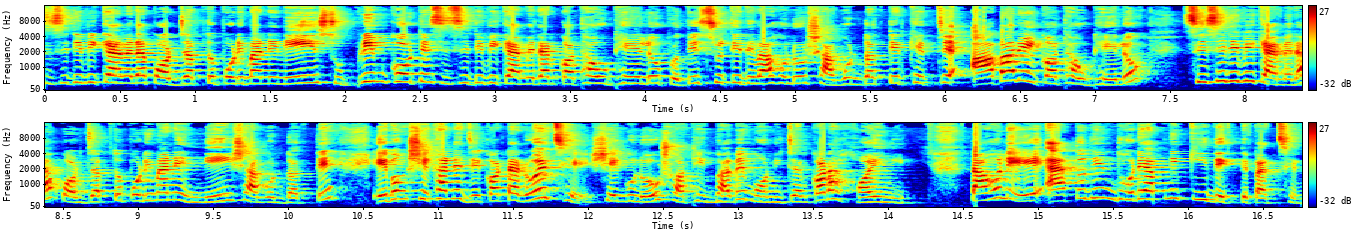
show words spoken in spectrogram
সিসিটিভি ক্যামেরা পর্যাপ্ত পরিমাণে নেই। সুপ্রিম কোর্টে সিসিটিভি ক্যামেরার কথা উঠে এলো, প্রতিশ্রুতি দেওয়া হলো সাগর দত্তের ক্ষেত্রে আবার এই কথা উঠে এলো, সিসিটিভি ক্যামেরা পর্যাপ্ত পরিমাণে নেই সাগর দত্তে এবং সেখানে যে কটা রয়েছে সেগুলো সঠিকভাবে মনিটর করা হয়নি। তাহলে এতদিন ধরে আপনি কি দেখতে পাচ্ছেন?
